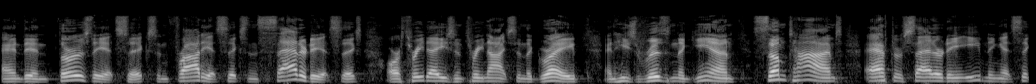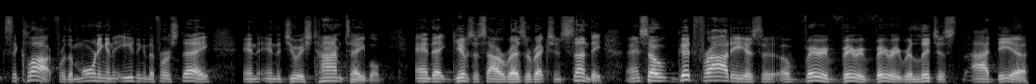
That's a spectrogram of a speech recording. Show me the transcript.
And then Thursday at 6, and Friday at 6, and Saturday at 6 are three days and three nights in the grave. And he's risen again sometimes after Saturday evening at 6 o'clock for the morning and the evening of the first day in, in the Jewish timetable. And that gives us our Resurrection Sunday. And so Good Friday is a, a very, very, very religious idea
